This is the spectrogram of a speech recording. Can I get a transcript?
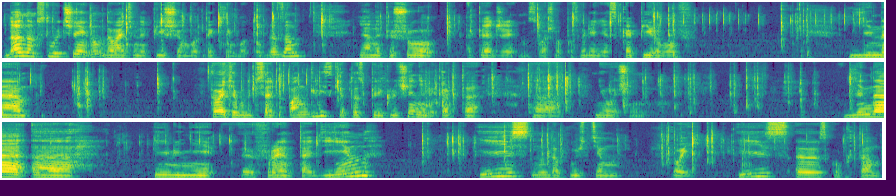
В данном случае, ну, давайте напишем вот таким вот образом. Я напишу, опять же, с вашего позволения, скопировав длина... Давайте я буду писать по-английски, а то с переключениями как-то э, не очень Длина э, имени friend1 из, ну, допустим, ой, из, э, сколько там,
